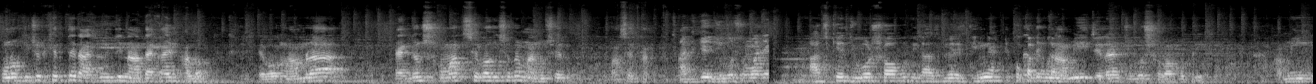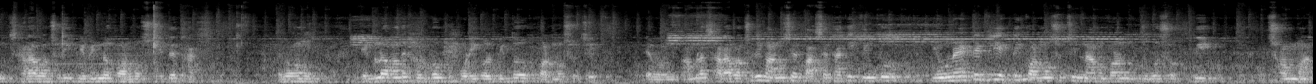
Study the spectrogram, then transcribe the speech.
কোনো কিছুর ক্ষেত্রে রাজনীতি না দেখাই ভালো। এবং আমরা একজন সমাজসেবক হিসেবে মানুষের পাশে থাকি আজকে যুব সমাজে আজকে যুব সভাপতি রাজবিহারী তিনি একটি প্রকল্প দেখুন আমি জেলার যুব সভাপতি। আমি সারা বছরই বিভিন্ন কর্মসূচিতে থাকি এবং এগুলো আমাদের পূর্ব পরিকল্পিত কর্মসূচি এবং আমরা সারা বছরই মানুষের পাশে থাকি কিন্তু ইউনাইটেডলি একটি কর্মসূচির নামকরণ যুবশক্তি সম্মান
